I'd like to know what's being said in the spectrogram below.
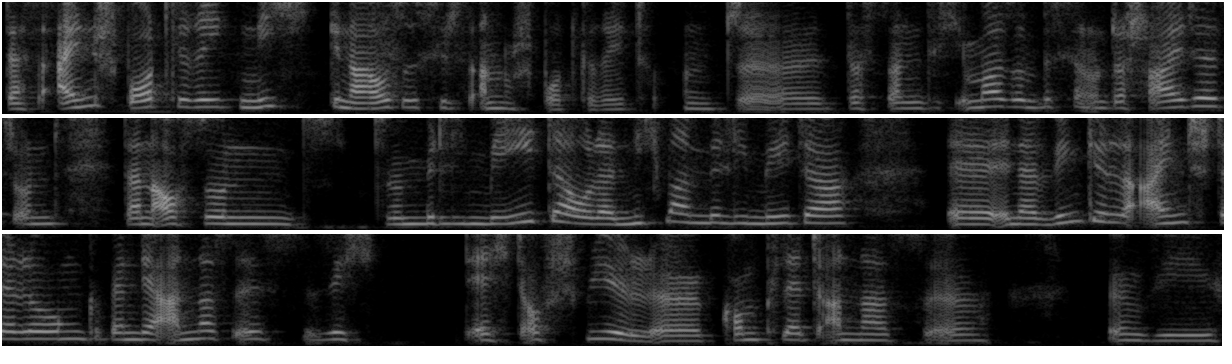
das eine Sportgerät nicht genauso ist wie das andere Sportgerät. Und äh, das dann sich immer so ein bisschen unterscheidet und dann auch so ein, so ein Millimeter oder nicht mal ein Millimeter äh, in der Winkeleinstellung, wenn der anders ist, sich echt aufs Spiel äh, komplett anders äh, irgendwie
